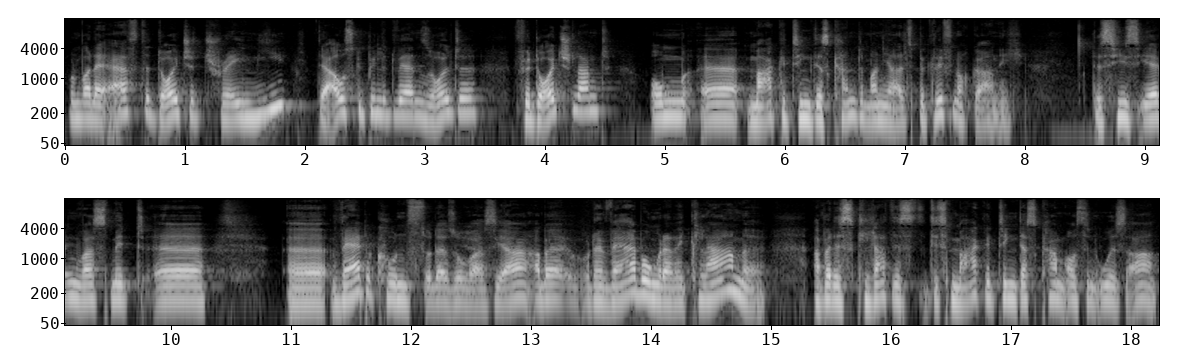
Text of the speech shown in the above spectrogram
und war der erste deutsche Trainee, der ausgebildet werden sollte für Deutschland, um äh, Marketing, das kannte man ja als Begriff noch gar nicht. Das hieß irgendwas mit äh, äh, Werbekunst oder sowas, ja, aber oder Werbung oder Reklame. Aber das, das, das Marketing, das kam aus den USA.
